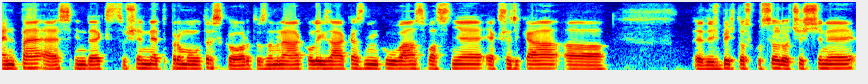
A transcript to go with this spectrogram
uh, NPS index, což je Net Promoter Score, to znamená, kolik zákazníků vás vlastně, jak se říká, uh, když bych to zkusil do češtiny, eh,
